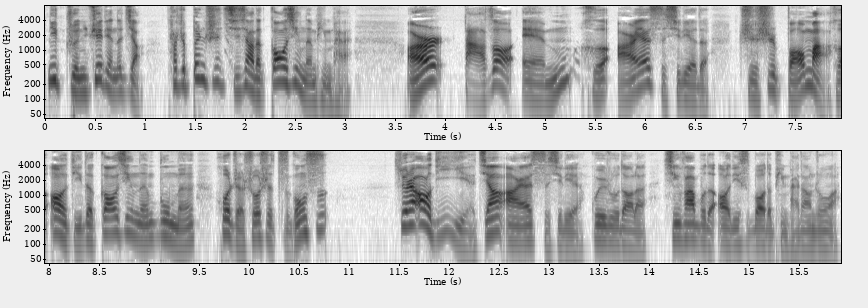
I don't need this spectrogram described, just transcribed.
你准确点的讲，它是奔驰旗下的高性能品牌，而打造 M 和 RS 系列的只是宝马和奥迪的高性能部门或者说是子公司。虽然奥迪也将 RS 系列归入到了新发布的奥迪 Sport 品牌当中啊，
